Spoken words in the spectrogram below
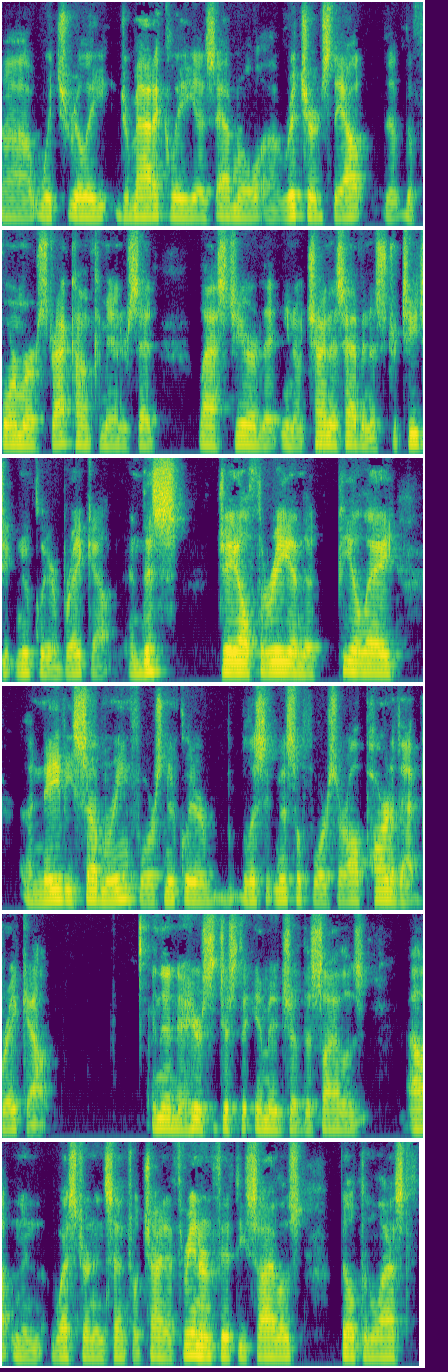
uh, which really dramatically, as Admiral uh, Richards, the out the, the former Stratcom commander, said last year, that you know China's having a strategic nuclear breakout, and this JL3 and the PLA uh, Navy submarine force, nuclear ballistic missile force, are all part of that breakout. And then here's just the image of the silos out in Western and Central China. 350 silos built in the last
